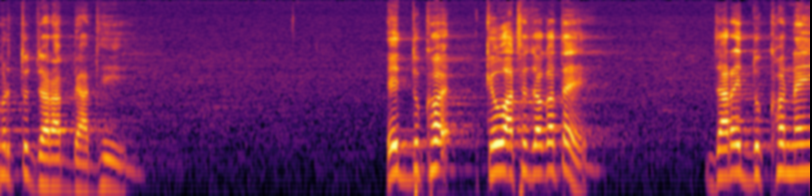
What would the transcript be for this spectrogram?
মৃত্যু, জরা, ব্যাধি। এই দুঃখ কেউ আছে জগতে? যার এই দুঃখ নেই,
